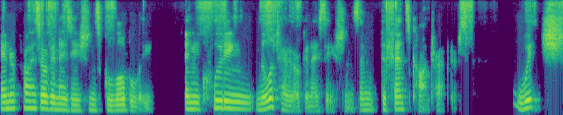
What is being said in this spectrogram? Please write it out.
enterprise organizations globally, including military organizations and defense contractors, which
